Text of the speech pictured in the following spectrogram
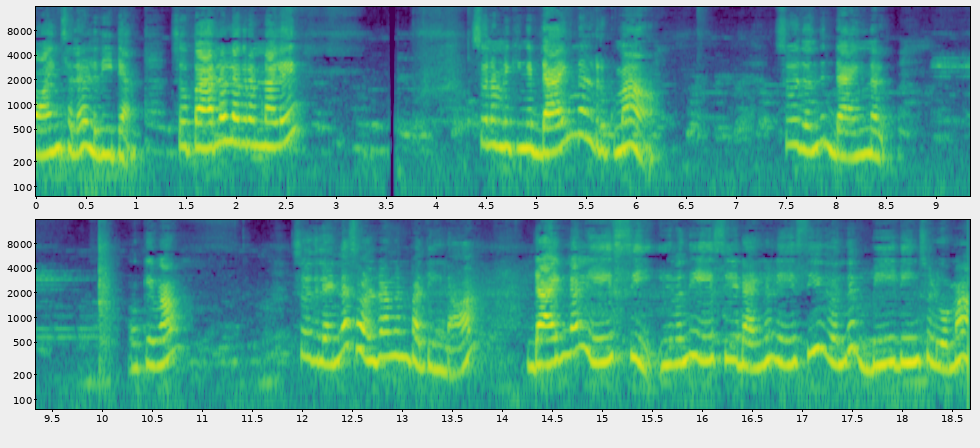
பாயிண்ட்ஸ் எல்லாம் எழுதிட்டேன். ஸோ பேரலோகிராம்னாலே ஸோ நம்மளுக்கு இங்கே டயக்னல் இருக்குமா? ஸோ இது வந்து டயக்னல் ஓகேவா ஸோ இதில் என்ன சொல்கிறாங்கன்னு பார்த்தீங்கன்னா டயக்னல் ஏசி இது வந்து ஏசி டயக்னல் ஏசி இது வந்து பிடின்னு சொல்லுவோமா?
